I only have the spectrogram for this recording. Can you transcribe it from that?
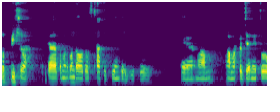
lebih lah ketika teman-teman tahu tuh strategi yang kayak gitu kayak ngelam- ngelamar kerjaan itu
